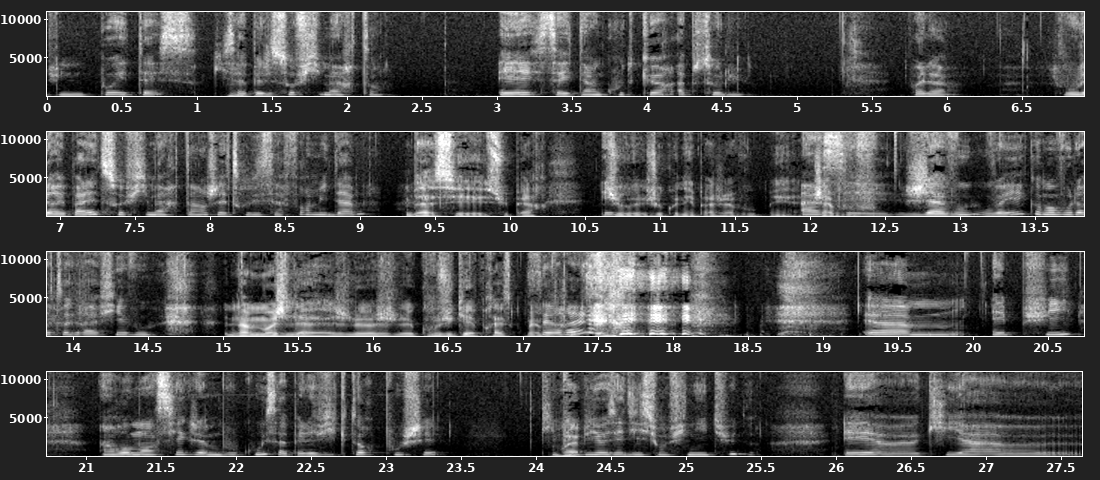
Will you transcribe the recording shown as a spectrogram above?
d'une poétesse qui mmh. s'appelle Sophie Martin. Et ça a été un coup de cœur absolu. Voilà. Je voulais parler de Sophie Martin, j'ai trouvé ça formidable. Bah, c'est super. Je, je connais pas, j'avoue, mais ah, j'avoue. J'avoue. Vous voyez comment vous l'orthographiez, vous Non, moi, je le, je, le, je le, conjuguais presque même. C'est vrai? Euh, Et puis, un romancier que j'aime beaucoup s'appelle Victor Pouchet, qui ouais. publie aux éditions Finitude, et euh, qui a... Euh,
